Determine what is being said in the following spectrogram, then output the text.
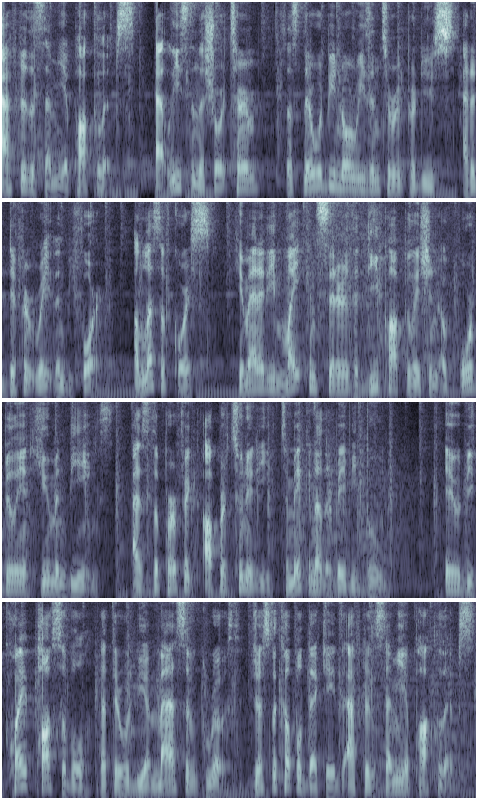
after the semi-apocalypse, at least in the short term, since there would be no reason to reproduce at a different rate than before. Unless, of course, humanity might consider the depopulation of 4 billion human beings as the perfect opportunity to make another baby boom. It would be quite possible that there would be a massive growth just a couple decades after the semi-apocalypse.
